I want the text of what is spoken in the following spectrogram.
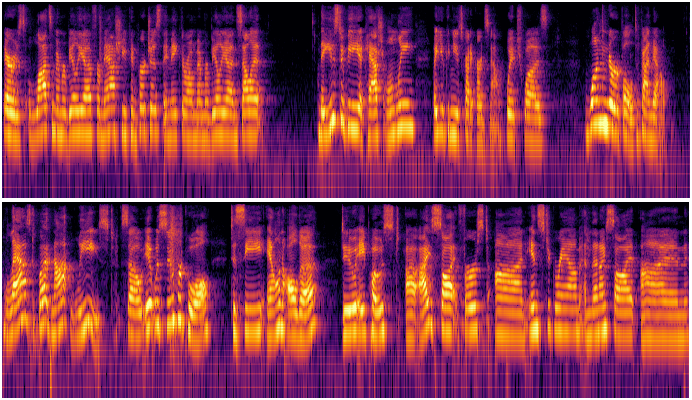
there's lots of memorabilia for MASH you can purchase. They make their own memorabilia and sell it. They used to be a cash only, but you can use credit cards now, which was wonderful to find out. Last but not least, so it was super cool to see Alan Alda do a post. Uh, I saw it first on Instagram and then I saw it on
